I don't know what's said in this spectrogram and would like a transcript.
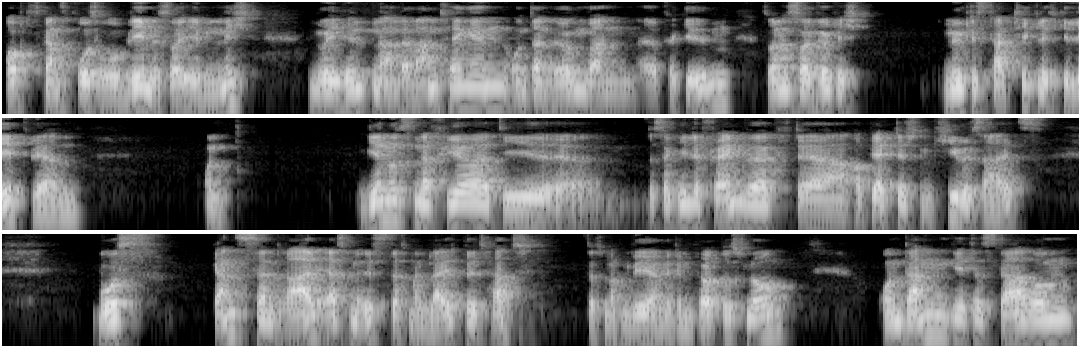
auch das ganz große Problem. Es soll eben nicht nur hier hinten an der Wand hängen und dann irgendwann äh, vergilben, sondern es soll wirklich möglichst tagtäglich gelebt werden. Und wir nutzen dafür die, äh, das agile Framework der Objectives and Key Results, wo es ganz zentral erstmal ist, dass man ein Leitbild hat. Das machen wir ja mit dem Purpose Flow. Und dann geht es darum,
